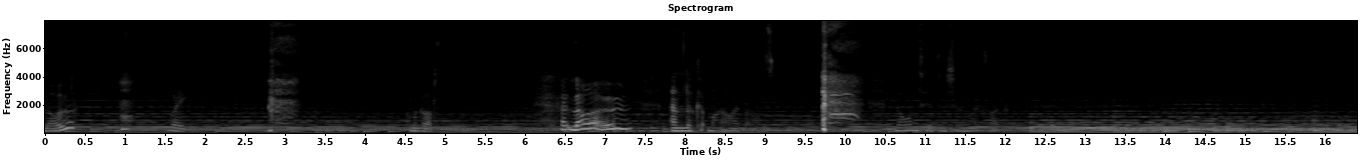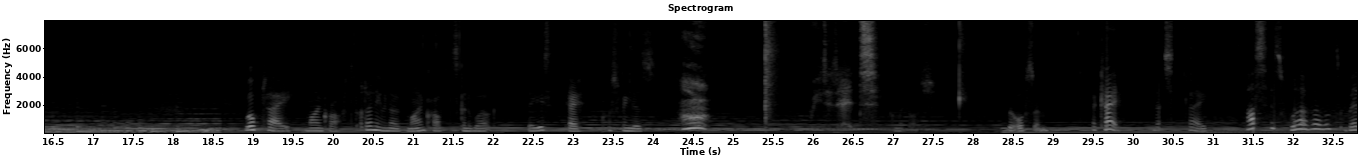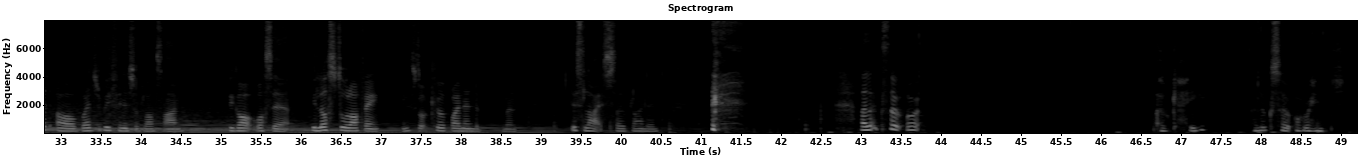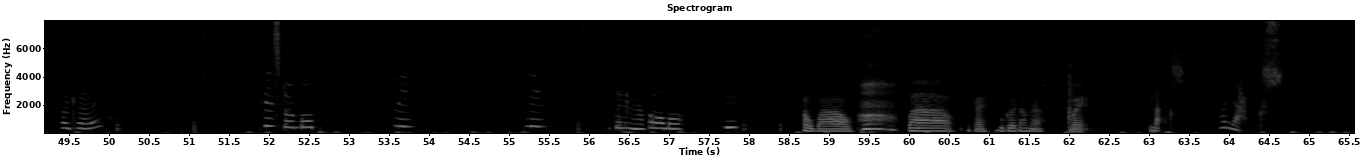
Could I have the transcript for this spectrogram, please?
Hello? Wait. oh my god. Hello? And look at my eyebrows. no one's here to share my excitement. We'll play Minecraft. I don't even know if Minecraft is going to work. Please? Okay, cross fingers. we did it! Oh my gosh. We're awesome. Okay, let's play. Us world. Where, oh, where did we finish off last time? We got, what's it? We lost all our things. Got killed by an enderman. This light is so blinding. I look so or Okay. I look so orange. Okay. Please no mobs. Please. Please. I don't even have armor. Please. Oh wow. wow. Okay, we'll go down there. Wait. Relax. Relax.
